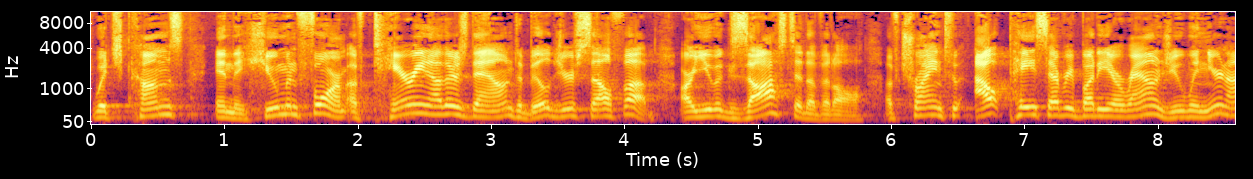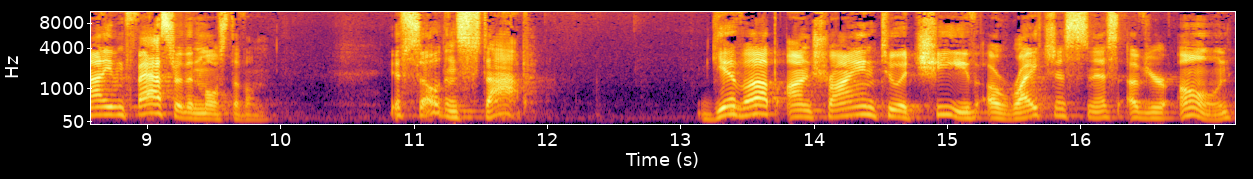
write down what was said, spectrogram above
which comes in the human form of tearing others down to build yourself up? Are you exhausted of it all, of trying to outpace everybody around you when you're not even faster than most of them? If so, then stop. Give up on trying to achieve a righteousness of your own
